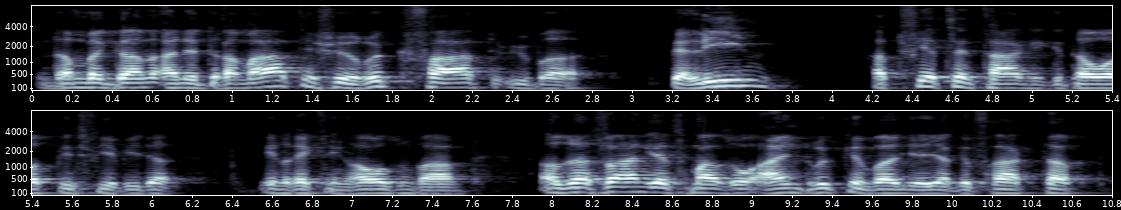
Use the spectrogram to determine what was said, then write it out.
Und dann begann eine dramatische Rückfahrt über Berlin, hat 14 Tage gedauert, bis wir wieder in Recklinghausen waren. Also das waren jetzt mal so Eindrücke, weil ihr ja gefragt habt.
